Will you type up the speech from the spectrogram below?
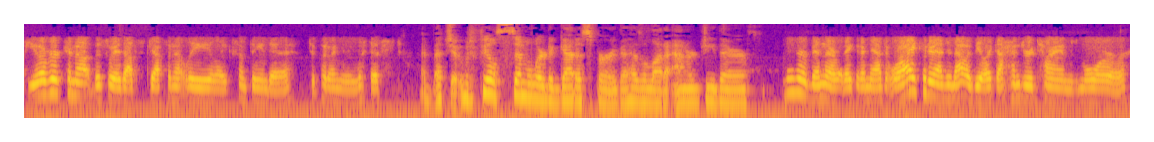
if you ever come out this way, that's definitely like something to to put on your list. I bet you it would feel similar to Gettysburg. That has a lot of energy there. I've Never been there, but I could imagine. Well, I could imagine that would be like a hundred times more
